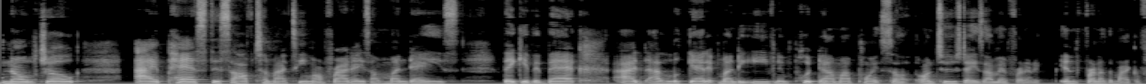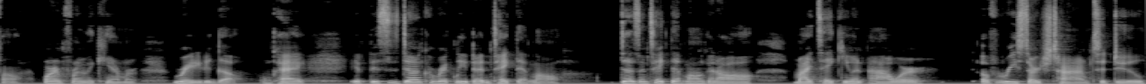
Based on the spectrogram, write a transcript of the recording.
no joke. I pass this off to my team on Fridays, on Mondays. They give it back. I, I look at it Monday evening, put down my points. So on Tuesdays, I'm in front of the, in front of the microphone or in front of the camera, ready to go. Okay. If this is done correctly, it doesn't take that long. Doesn't take that long at all. Might take you an hour of research time to do,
